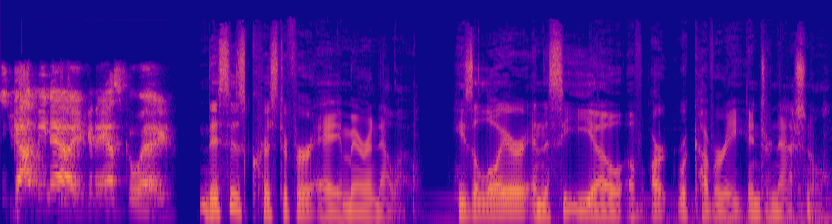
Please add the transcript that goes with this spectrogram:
You got me now. You can ask away. This is Christopher A. Marinello. He's a lawyer and the CEO of Art Recovery International.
